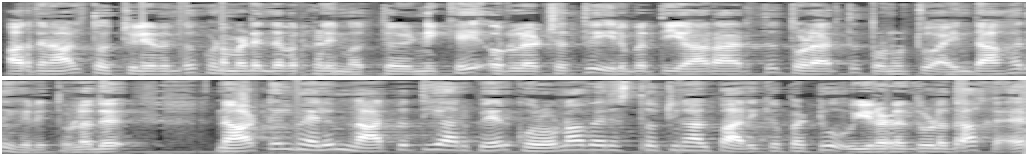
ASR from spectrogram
அதனால் தொற்றிலிருந்து குணமடைந்தவர்களின் மொத்த எண்ணிக்கை ஒரு லட்சத்து இருபத்தி ஆறாயிரத்து தொள்ளாயிரத்து தொன்னூற்று ஐந்தாக அதிகரித்துள்ளது. நாட்டில் மேலும் நாற்பத்தி ஆறு பேர் கொரோனா வைரஸ் தொற்றினால் பாதிக்கப்பட்டு உயிரிழந்துள்ளதாக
